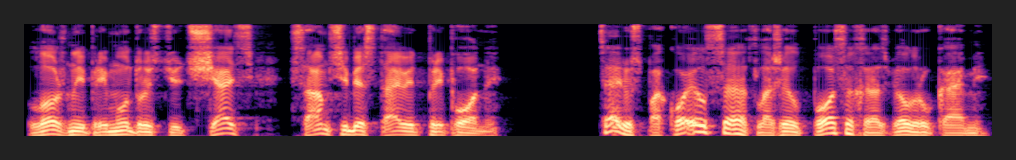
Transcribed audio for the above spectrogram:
ложной премудростью часть, сам себе ставит препоны. Царь успокоился, отложил посох, развел руками.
